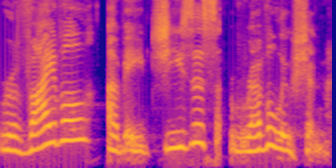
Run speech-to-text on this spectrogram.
Revival of a Jesus Revolution.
